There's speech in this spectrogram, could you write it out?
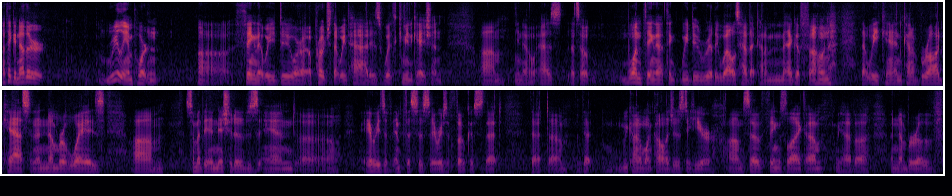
I think another really important uh, thing that we do or approach that we've had is with communication. Um, you know, as that's a one thing that I think we do really well is have that kind of megaphone that we can kind of broadcast in a number of ways. Um, some of the initiatives and uh, areas of emphasis, areas of focus that that um, that we kind of want colleges to hear. Um, so things like um, we have a, a, number of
